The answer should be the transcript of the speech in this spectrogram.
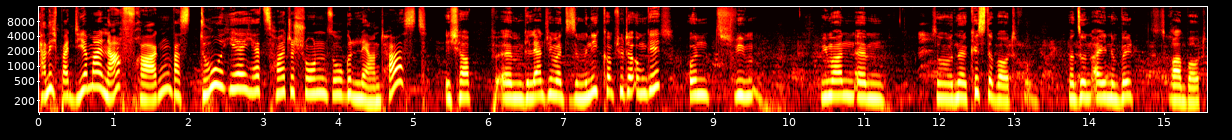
Kann ich bei dir mal nachfragen, was du hier jetzt heute schon so gelernt hast? Ich habe ähm, gelernt, wie man mit diesem Minicomputer umgeht und wie, wie man ähm, so eine Kiste baut, man so einen eigenen Bildrahmen baut.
